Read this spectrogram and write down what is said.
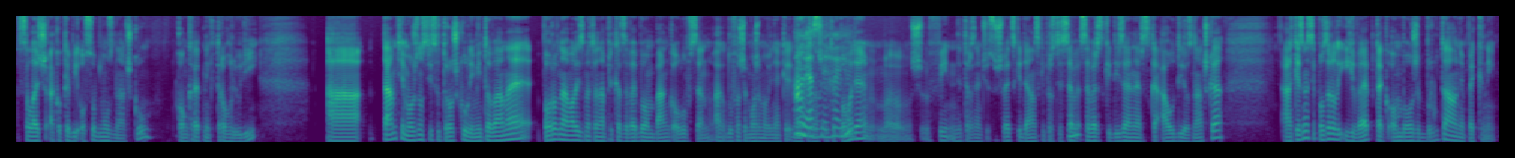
slash ako keby osobnú značku konkrétnych troch ľudí. A tam tie možnosti sú trošku limitované. Porovnávali sme to napríklad s webom Bank Olufsen. A dúfam, že môžeme hovoriť nejaké, nejaké jasne, hej, pohode. Fín, teraz neviem, či sú švedský, dánsky, proste mm. severský dizajnerská audio značka. A keď sme si pozreli ich web, tak on bol že brutálne pekný.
